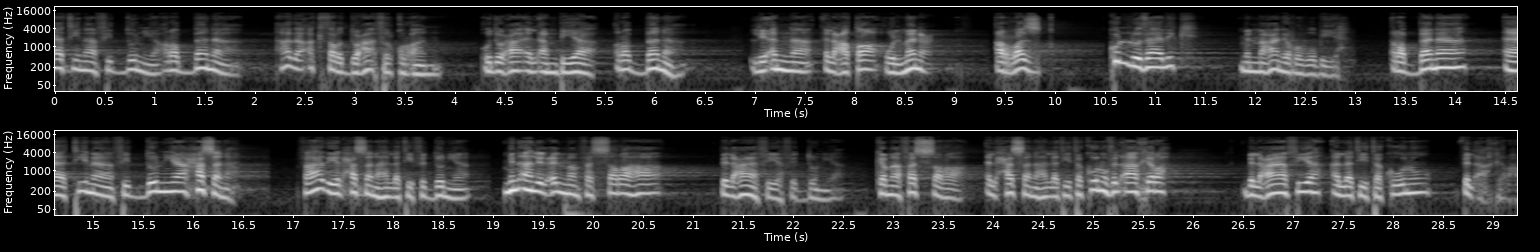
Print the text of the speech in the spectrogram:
آتنا في الدنيا ربنا. هذا أكثر الدعاء في القرآن. ودعاء الأنبياء ربنا. لأن العطاء والمنع الرزق كل ذلك من معاني الربوبية. ربنا آتنا في الدنيا حسنة. فهذه الحسنة التي في الدنيا من أهل العلم من فسرها بالعافية في الدنيا كما فسر الحسنة التي تكون في الآخرة بالعافية التي تكون في الآخرة.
